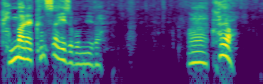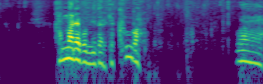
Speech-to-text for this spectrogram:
간만에 큰 사이즈 봅니다. 와, 커요. 간만에 봅니다. 이렇게 큰 거. 와,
